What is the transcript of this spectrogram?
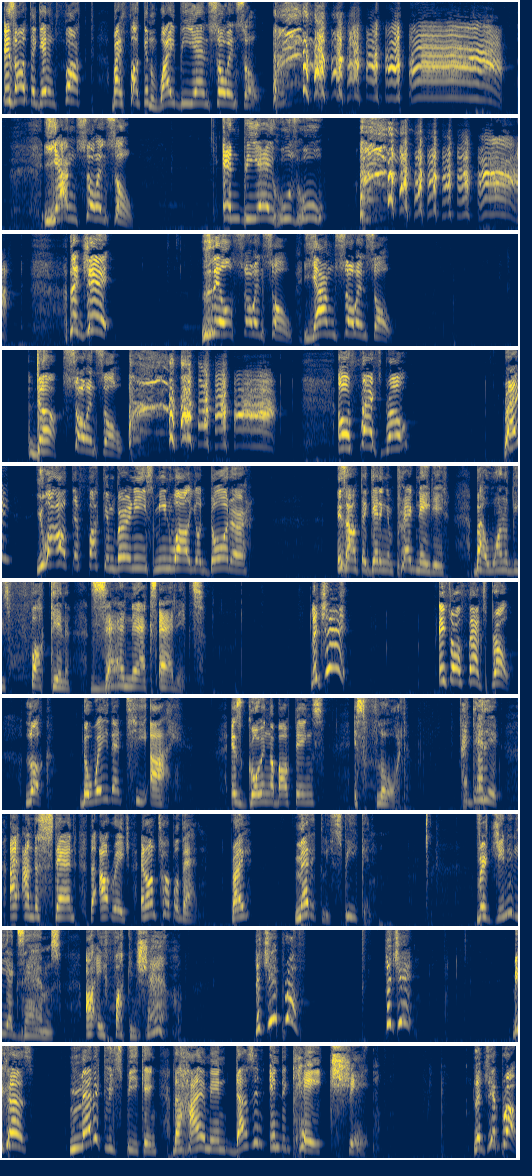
is out there getting fucked by fucking YBN so and so. Young so and so. NBA who's who. Legit. Lil so and so. Young so and so. The so and so. All facts, bro. Right? You are out there fucking Bernice. Meanwhile, your daughter is out there getting impregnated by one of these fucking Xanax addicts. Legit. It's all facts, bro. Look, the way that T.I. is going about things is flawed. I get it. I understand the outrage. And on top of that, right? Medically speaking, virginity exams are a fucking sham. Legit, bro. Legit. Because medically speaking, the hymen doesn't indicate shit. Legit, bro.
